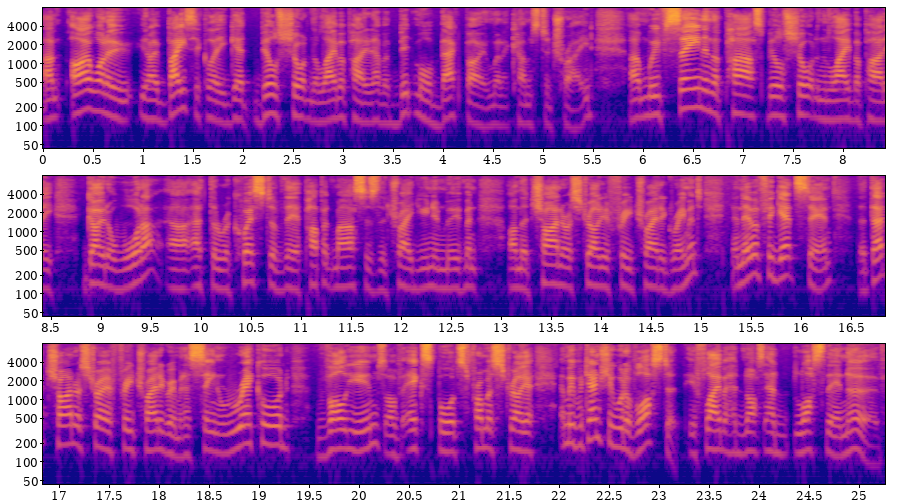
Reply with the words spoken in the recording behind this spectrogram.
Um, I want to, you know, basically get Bill Shorten and the Labor Party to have a bit more backbone when it comes to trade. Um, we've seen in the past Bill Shorten and the Labor Party go to water uh, at the request of their puppet masters, the trade union movement, on the China-Australia Free Trade Agreement. Now, never forget, Stan, that that China-Australia Free Trade Agreement has seen record volumes of exports from Australia, and we potentially would have lost it if Labor had not had lost their nerve.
